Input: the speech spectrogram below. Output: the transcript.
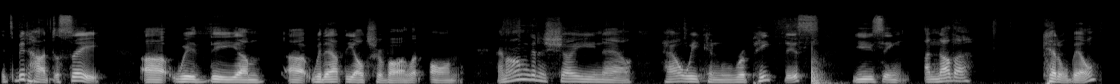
it's a bit hard to see uh, with the, um, uh, without the ultraviolet on. And I'm going to show you now how we can repeat this using another kettlebell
